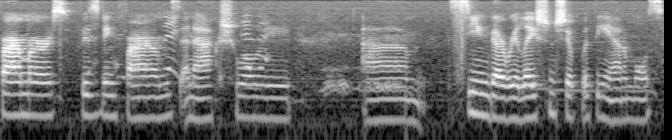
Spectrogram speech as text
farmers, visiting farms, and actually um, seeing their relationship with the animals.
